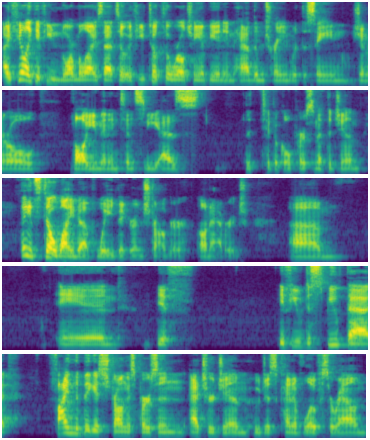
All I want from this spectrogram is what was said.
i feel like if you normalize that so if you took the world champion and had them train with the same general volume and intensity as the typical person at the gym, they'd still wind up way bigger and stronger on average. Um, and if if you dispute that, find the biggest, strongest person at your gym who just kind of loafs around.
